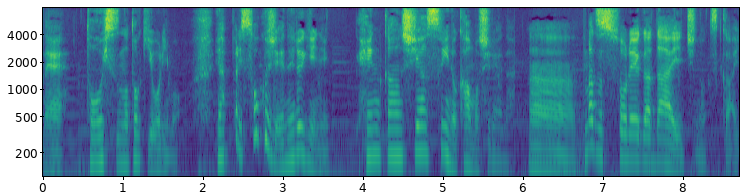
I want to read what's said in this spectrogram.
ね。糖質の時よりも。やっぱり即時エネルギーに変換しやすいのかもしれない。うん。まずそれが第一の使い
